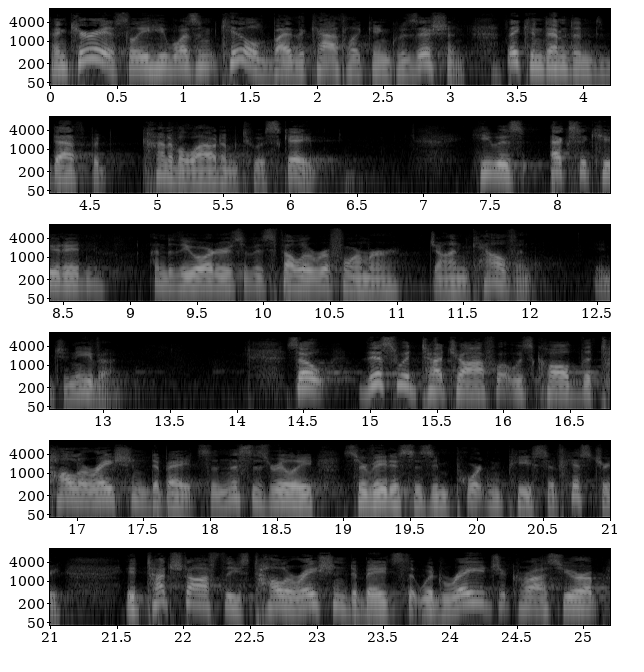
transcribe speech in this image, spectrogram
And curiously, he wasn't killed by the Catholic Inquisition. They condemned him to death, but kind of allowed him to escape. He was executed under the orders of his fellow reformer, John Calvin, in Geneva. So this would touch off what was called the toleration debates, and this is really Servetus's important piece of history. It touched off these toleration debates that would rage across Europe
